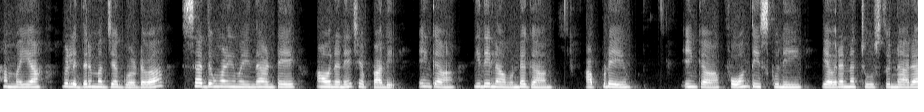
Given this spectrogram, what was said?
అమ్మయ్య వీళ్ళిద్దరి మధ్య గొడవ సర్దుమణిమైందా అంటే అవుననే చెప్పాలి. ఇంకా ఇది ఇలా ఉండగా అప్పుడే ఇంకా ఫోన్ తీసుకుని ఎవరన్నా చూస్తున్నారా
